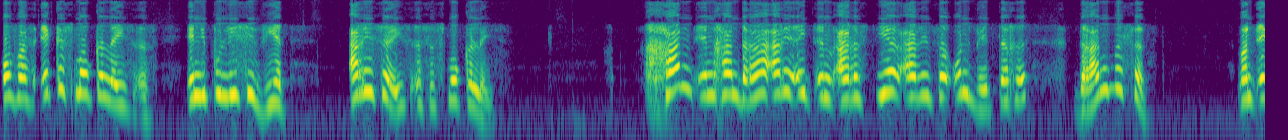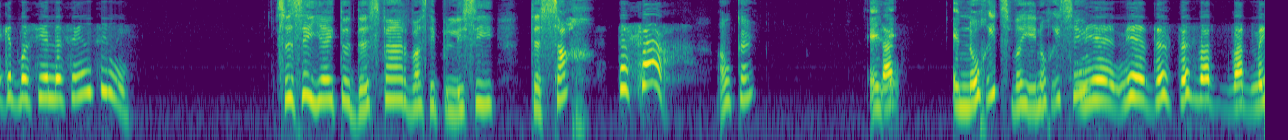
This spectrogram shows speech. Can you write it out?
of as ek 'n smokkelhuis is en die polisie weet Arie se huis is 'n smokkelhuis. Gaan en gaan dra Arie uit en arresteer Arie vir onwettige drankbesit. Want ek het mos nie lisensie nie. So sê jy tot dusver was die polisie te sag? Te sag. OK. En Dan, En nog iets, wil jy nog iets sê? Nee, nee, dis dis wat wat my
